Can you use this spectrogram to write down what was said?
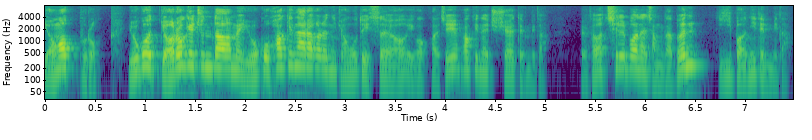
영업부로. 요거 여러 개 준 다음에 요거 확인하라 그러는 경우도 있어요. 이것까지 확인해 주셔야 됩니다. 그래서 7번의 정답은 2번이 됩니다.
